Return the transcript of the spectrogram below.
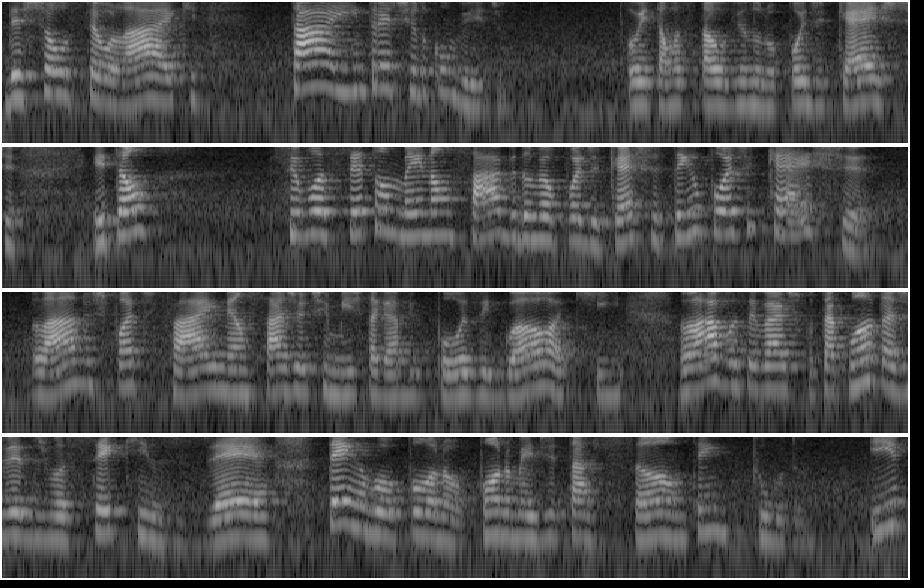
deixou o seu like, tá aí entretido com o vídeo. Ou então você está ouvindo no podcast. Então, se você também não sabe do meu podcast, tem o um podcast lá no Spotify, Mensagem Otimista Gabi Pose, igual aqui. Lá você vai escutar quantas vezes você quiser. Tem Roponopono, meditação, tem tudo. E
